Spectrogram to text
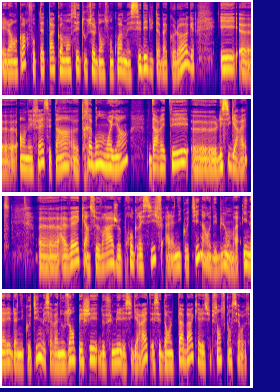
Et là encore, faut peut-être pas commencer tout seul dans son coin, mais céder du tabacologue. Et euh, en effet, c'est un euh, très bon moyen d'arrêter les cigarettes avec un sevrage progressif à la nicotine. Hein, au début, on va inhaler de la nicotine, mais ça va nous empêcher de fumer les cigarettes. Et c'est dans le tabac qu'il y a les substances cancéreuses.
